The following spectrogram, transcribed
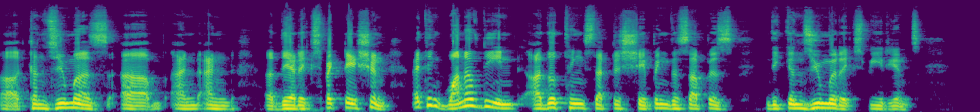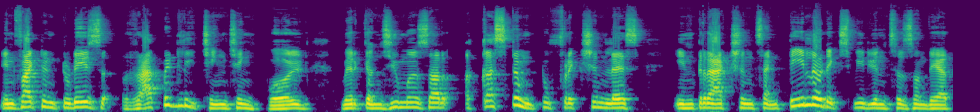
uh, consumers um, and and uh, their expectation, I think one of the other things that is shaping this up is the consumer experience. In fact, in today's rapidly changing world, where consumers are accustomed to frictionless interactions and tailored experiences on their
